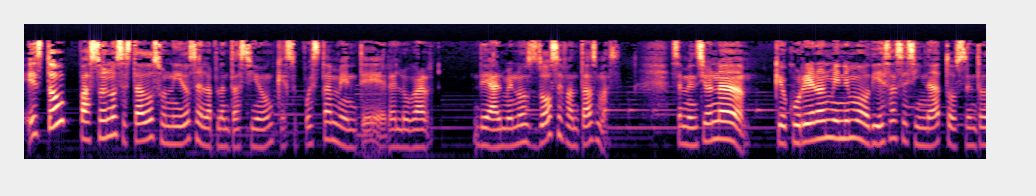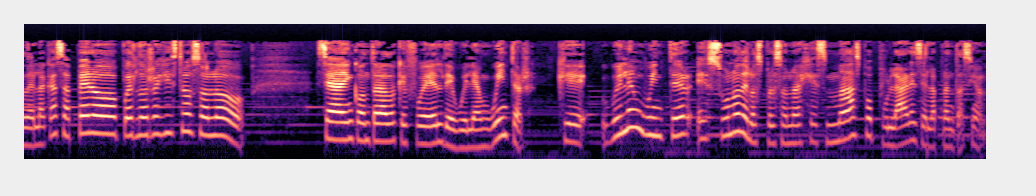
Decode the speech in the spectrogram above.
Esto pasó en los Estados Unidos en la plantación, que supuestamente era el lugar de al menos 12 fantasmas. Se menciona que ocurrieron mínimo 10 asesinatos dentro de la casa, pero pues los registros solo se ha encontrado que fue el de William Winter, que William Winter es uno de los personajes más populares de la plantación.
